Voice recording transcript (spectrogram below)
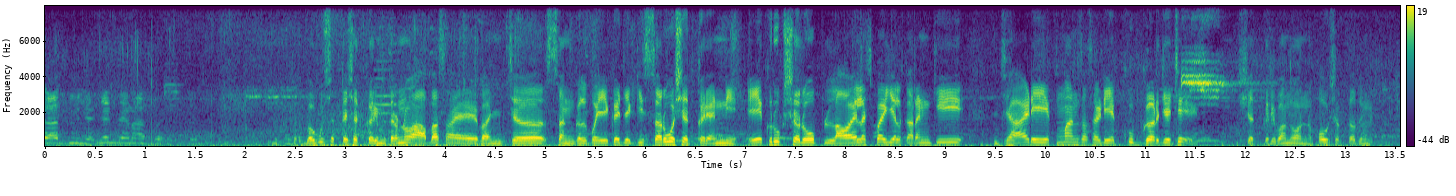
आत मिळल्या जण जण आत बस तर बघू शकता शेतकरी मित्रांनो आबासाहेबांचं संकल्प एकच आहे की सर्व शेतकऱ्यांनी एक वृक्ष रोप लावायलाच पाहिजे कारण की झाड हे एक माणसासाठी एक खूप गरजेचे आहे. शेतकरी बांधवांना पाहू शकता तुम्ही.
